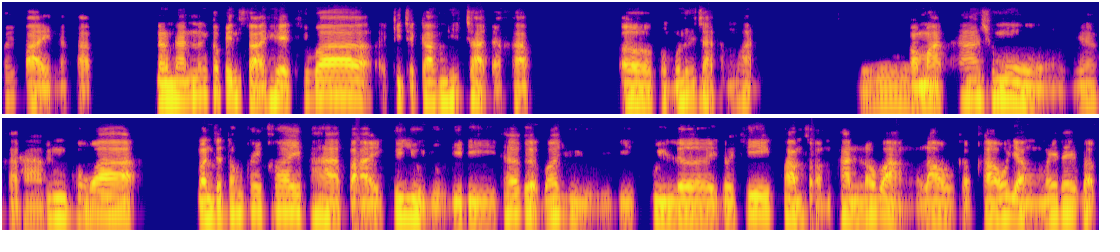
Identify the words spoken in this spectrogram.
ค่อยๆไปนะครับ ดังนั้นนั่นก็เป็นสาเหตุที่ว่ากิจกรรมที่จัดนะครับเออผมก็เลยจัดทั้งวัน ประมาณห้าชั่วโมงเนี่ยครับซึ่งเพราะว่า มันจะต้องค่อย ๆ พาไป คืออยู่ๆดีๆ ถ้าเกิดว่าอยู่ๆดีๆคุยเลย โดยที่ความสัมพันธ์ระหว่างเรากับเขายังไม่ได้แบบ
